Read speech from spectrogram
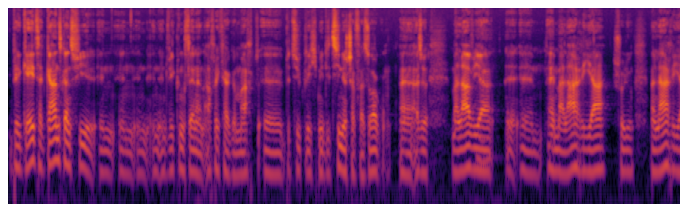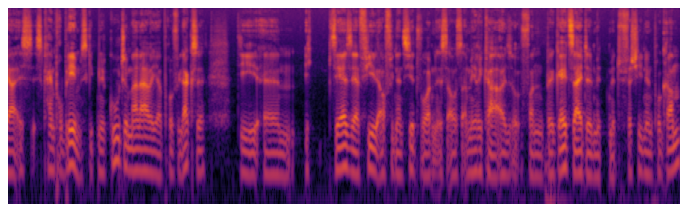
Bill Gates hat ganz, ganz viel in, in, in, in Entwicklungsländern Afrika gemacht äh, bezüglich medizinischer Versorgung. Äh, also Malaria, äh, ähm, äh, Malaria, Entschuldigung, Malaria ist, ist kein Problem. Es gibt eine gute Malaria-Prophylaxe, die ähm, ich, sehr, sehr viel auch finanziert worden ist aus Amerika, also von Bill Gates Seite mit, mit verschiedenen Programmen.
